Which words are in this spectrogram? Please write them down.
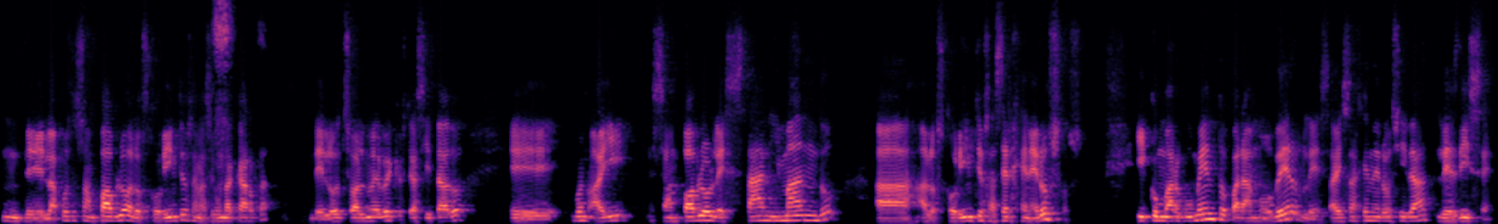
del apóstol San Pablo a los Corintios, en la segunda carta, del 8 al 9 que usted ha citado, eh, bueno, ahí San Pablo le está animando a, los corintios a ser generosos. Y como argumento para moverles a esa generosidad, les dice,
